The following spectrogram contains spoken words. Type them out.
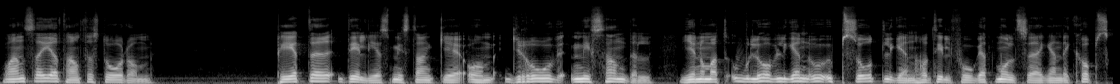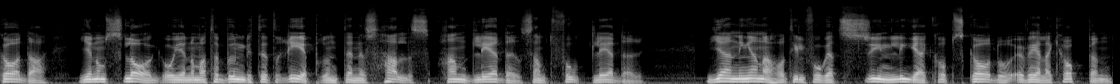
och han säger att han förstår dem. Peter delges misstanke om grov misshandel genom att olovligen och uppsåtligen ha tillfogat målsägande kroppsskada genom slag och genom att ha bundit ett rep runt dennes hals, handleder samt fotleder. Gärningarna har tillfogat synliga kroppsskador över hela kroppen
